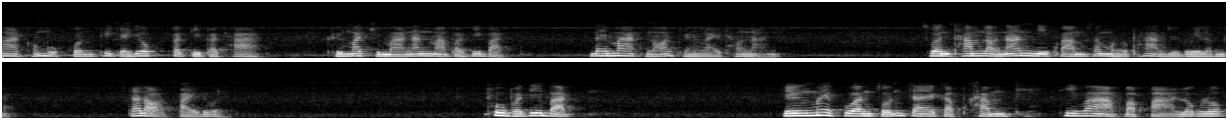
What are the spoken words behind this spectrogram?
มารถของบุคคลที่จะยกปฏิปทา คือมัชฌิมานั้นมาปฏิบัติ ได้มากน้อยเพียงไรเท่านั้น ส่วนธรรมเหล่านั้นมีความเสมอภาคอยู่โดยลำดับ ตลอดไปด้วย ผู้ปฏิบัติ จึงไม่ควรสนใจกับคำที่ว่าป่าป่าลกลก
